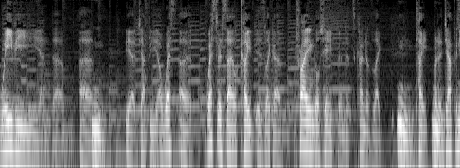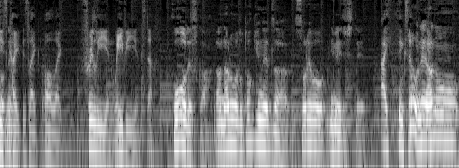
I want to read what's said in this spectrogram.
wavy and uh, uh, うん。yeah, Japanese. A west uh, Western style kite is like a triangle shape and it's kind of like うん。tight, but a Mm, Japanese kite is like all like frilly and wavy and stuff. こうですか。あ、なるほど。トーキングヘッズは、それをイメージして。I think そ so. うね、あの、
